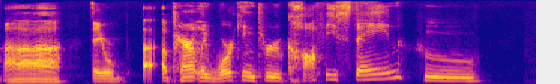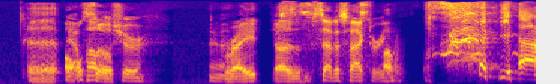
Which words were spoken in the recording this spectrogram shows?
Uh, they were uh, apparently working through Coffee Stain, who uh, Yeah, also publisher. Yeah. right does Satisfactory. Yeah.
